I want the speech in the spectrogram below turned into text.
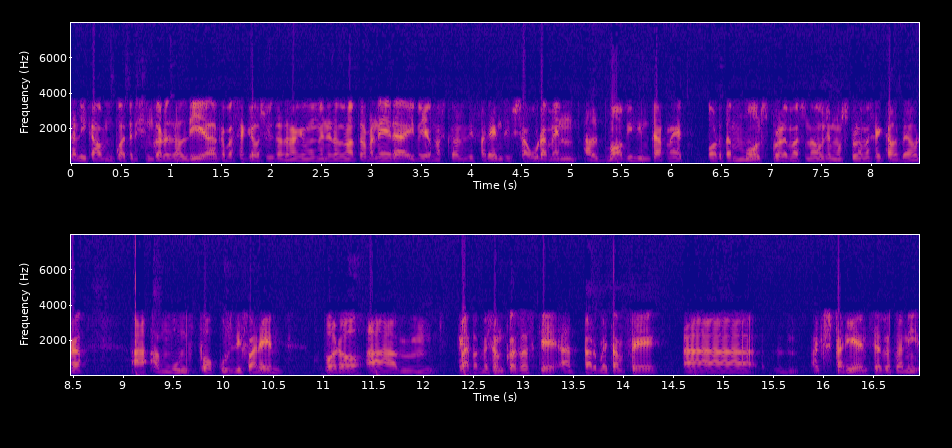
dedicàvem 4 i 5 hores al dia, el que passa que la societat en aquell moment era d'una altra manera i veiem les coses diferents, i segurament el mòbil, internet, porta molts problemes nous i molts problemes que cal veure uh, amb un focus diferent. Però, um, clar, també són coses que et permeten fer uh, experiències o tenir,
